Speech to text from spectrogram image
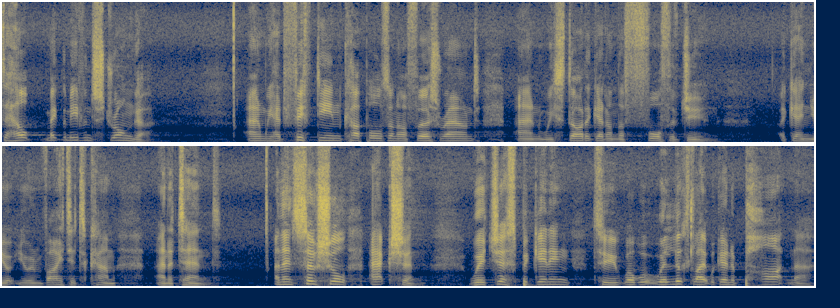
to help make them even stronger. And we had 15 couples on our first round, and we start again on the 4th of June. Again, you're, you're invited to come and attend. And then social action. We're just beginning to, well, it looks like we're going to partner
